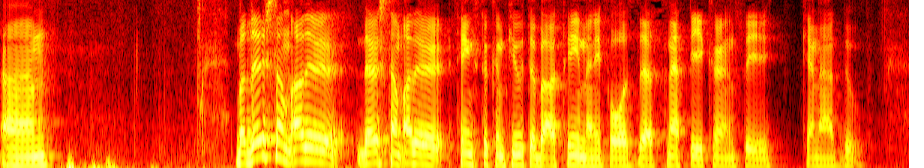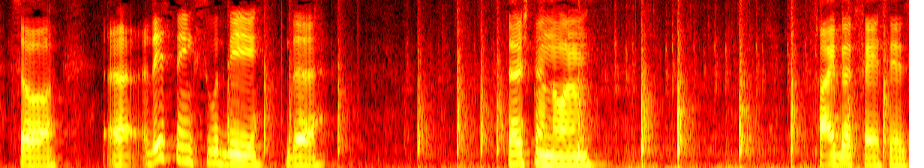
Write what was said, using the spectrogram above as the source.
Um, but there's some other there's some other things to compute about three manifolds that SnapPy currently cannot do. So uh, these things would be the Thurston norm, fibered faces,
